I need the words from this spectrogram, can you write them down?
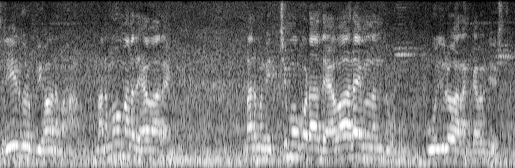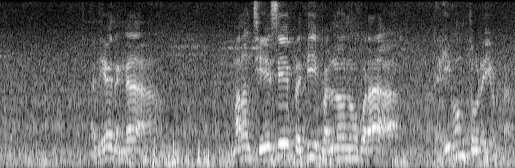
శ్రీ గురుభ్యో నమ. మనము మన దేవాలయం. మనము నిత్యము కూడా దేవాలయం నందు పూజలు అలంకరణ చేస్తాం. అదేవిధంగా మనం చేసే ప్రతి పనిలోనూ కూడా దైవం తోడై ఉండాలి.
